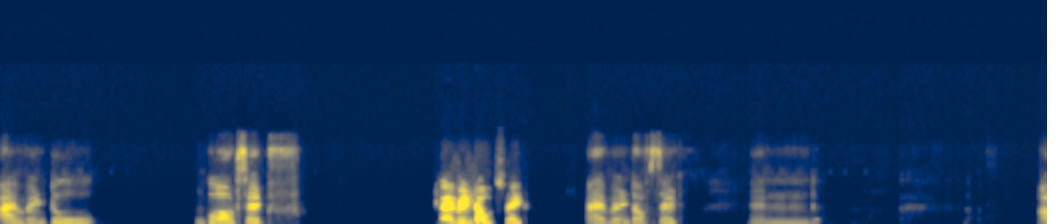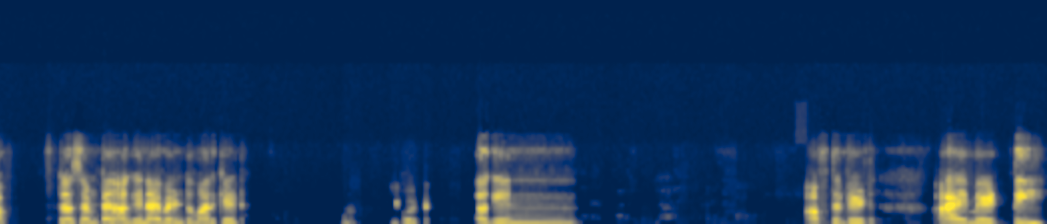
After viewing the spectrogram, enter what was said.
I went to go outside. I went outside. I went outside, and after some time again I went to market. Good. Again, after that, I made tea,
